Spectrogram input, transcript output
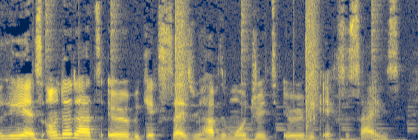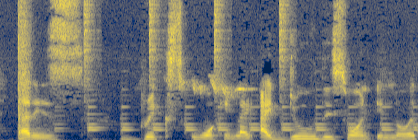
Okay, yes, under that aerobic exercise, we have the moderate aerobic exercise that is brisk walking. Like I do this one a lot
